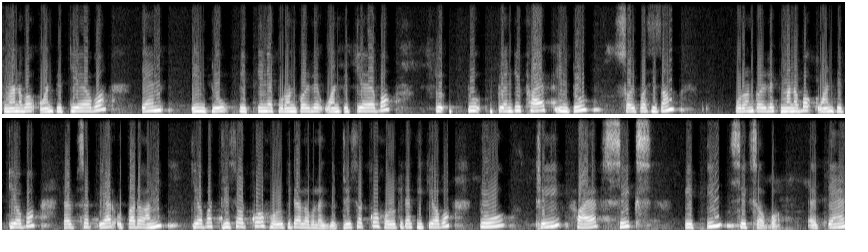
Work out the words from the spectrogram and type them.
কিমান হ'ব ওৱান ফিফটিয়ে হ'ব টেন ইণ্টু ফিফটিনে পূৰণ কৰিলে ওৱান ফিফটিয়ে হ'ব টু টুৱেণ্টি ফাইভ ইণ্টু ছয় পঁচিছং পূৰণ কৰিলে কিমান হ'ব ওৱান ফিফটি হ'ব, তাৰপিছত ইয়াৰ উৎপাদক আমি কি হ'ব ত্ৰিছতকৈ সৰুকেইটা ল'ব লাগিব ত্ৰিছতকৈ সৰুকেইটা কি কি হ'ব two three five six fifteen six হ'ব টেন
